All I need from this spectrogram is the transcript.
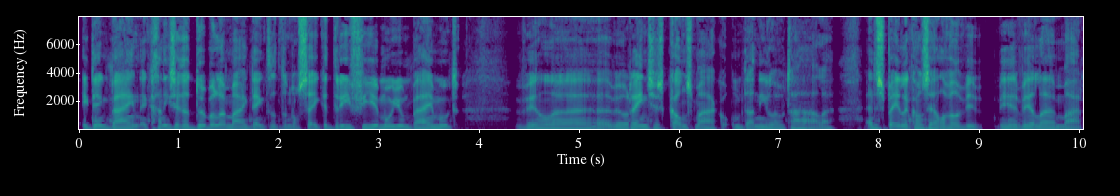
ik denk bij, ik ga niet zeggen dubbelen, maar ik denk dat er nog zeker 3, 4 miljoen bij moet. Wil, wil Rangers kans maken om Danilo te halen. En de speler kan zelf wel weer, weer willen, maar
